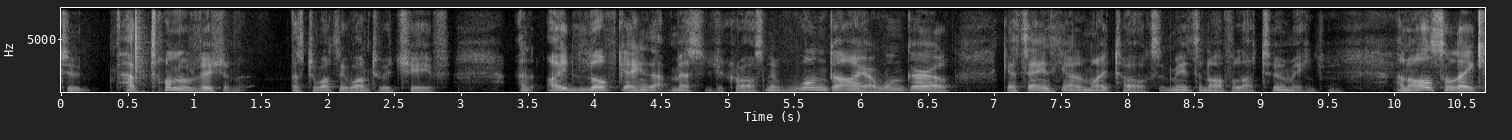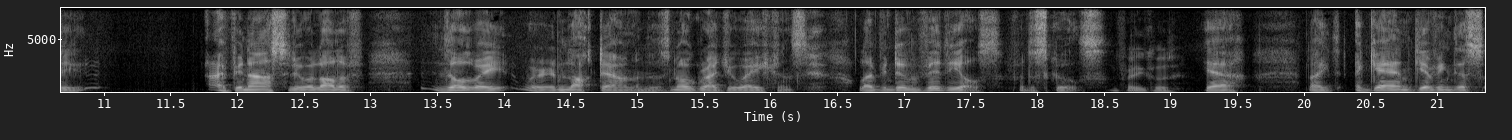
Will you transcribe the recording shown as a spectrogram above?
to have tunnel vision as to what they want to achieve. And I love getting that message across. And if one guy or one girl gets anything out of my talks, it means an awful lot to me. And also lately, I've been asked to do a lot of the other way we're in lockdown and hmm. there's no graduations. Well, I've been doing videos for the schools. Very good. Yeah, like again, giving this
